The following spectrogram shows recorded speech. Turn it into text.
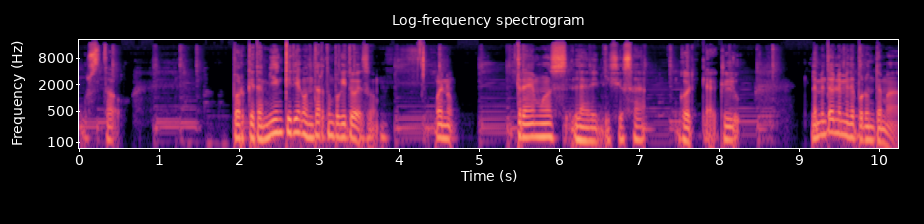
Gustavo. Porque también quería contarte un poquito de eso. Bueno, traemos la deliciosa Gorilla Glue. Lamentablemente por un tema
